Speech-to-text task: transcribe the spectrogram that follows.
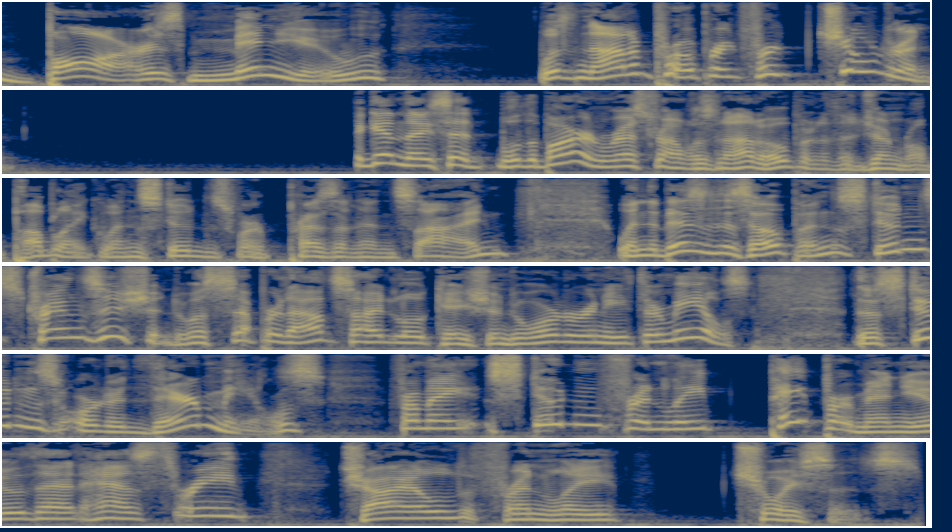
bar's menu was not appropriate for children. Again, they said, well, the bar and restaurant was not open to the general public when students were present inside. When the business opened, students transitioned to a separate outside location to order and eat their meals. The students ordered their meals from a student friendly paper menu that has three child friendly choices.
